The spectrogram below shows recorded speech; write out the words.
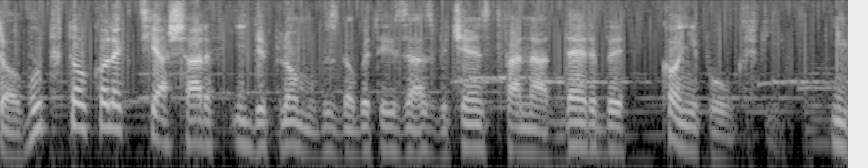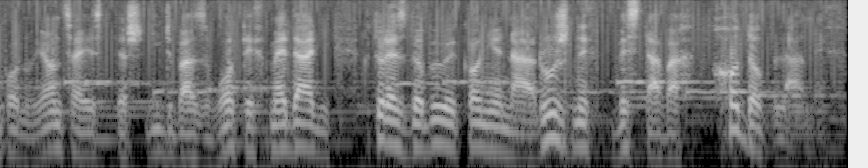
Dowód to kolekcja szarf i dyplomów zdobytych za zwycięstwa na derby koni półkrwi. Imponująca jest też liczba złotych medali, które zdobyły konie na różnych wystawach hodowlanych.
